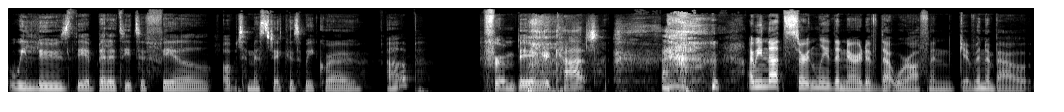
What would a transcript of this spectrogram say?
we lose the ability to feel optimistic as we grow up from being a cat? I mean that's certainly the narrative that we're often given about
